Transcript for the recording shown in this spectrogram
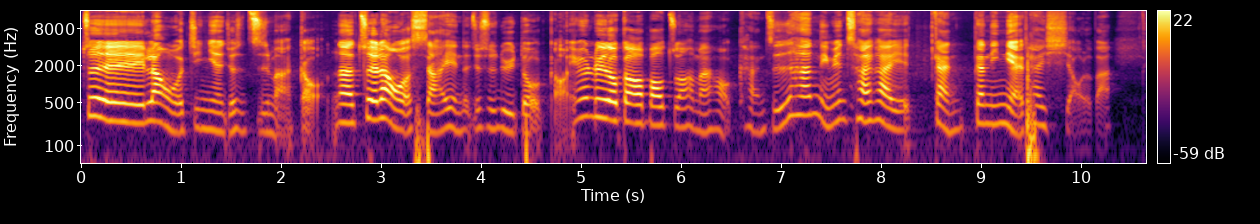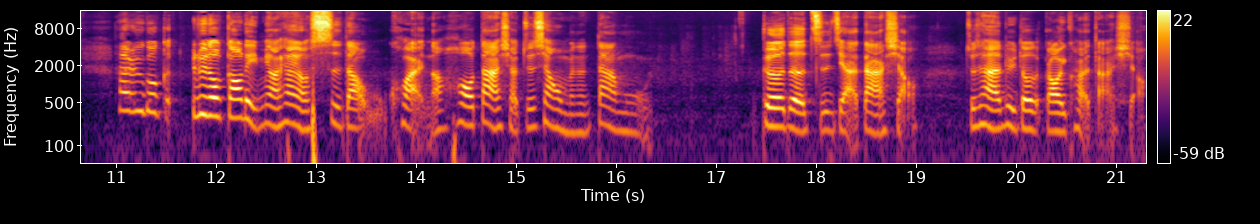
最让我惊艳的就是芝麻糕，那最让我傻眼的就是绿豆糕，因为绿豆糕包装还蛮好看，只是它里面拆开也干干你脸太小了吧？它绿豆绿豆糕里面好像有四到五块，然后大小就像我们的大拇哥的指甲大小，就是它绿豆糕一块的大小。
